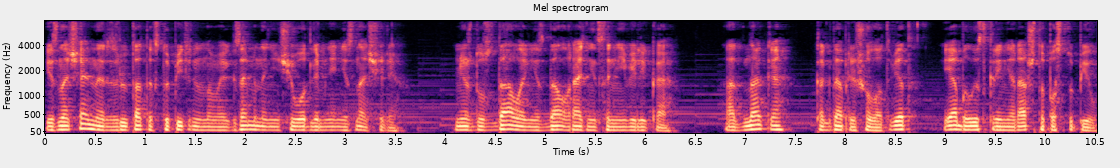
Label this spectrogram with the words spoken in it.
изначально результаты вступительного экзамена ничего для меня не значили. Между сдал и не сдал разница невелика. Однако, когда пришел ответ, я был искренне рад, что поступил.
